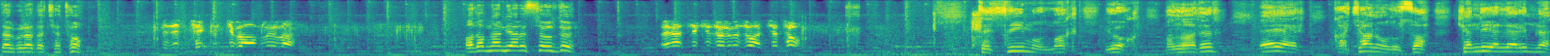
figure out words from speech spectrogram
Kuvvetler burada Çeto. Bizi keklik gibi avlıyorlar. Adamların yarısı öldü. En az 8 ölümümüz var Çeto. Teslim olmak yok. Anladın? Eğer kaçan olursa kendi ellerimle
